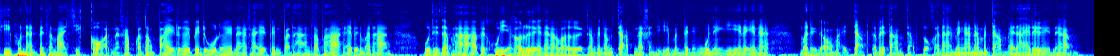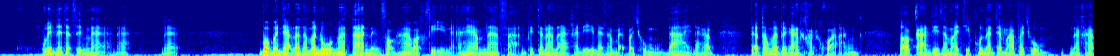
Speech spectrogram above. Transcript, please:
ที่ผู้นั้นเป็นสมาชิกก่อนนะครับ ก็ต้องไปเลยไปดูเลยนะใครเป็นประธานสภาใครเป็นประธานวุฒิสภาไปคุยกับเขาเลยนะครับ ว่าเออจำเป็นต้องจับนะคดีมันเป็นอย่างงู้นอย่างนี้อะไรเงี้ยนะมันถึงจะออกหมายจับแล้วไปตามจับตัวเขาได้ไม่งั้นนะมันจับไม่ได้เลยนะครับ เว้นได้แต่ซึ่งหน้านะนะบทบัญญัติรัฐธรรมนูญมาตรา125วรรคสี่เนี่ยให้อำนาจศาลพิจารณาคดีในสมัยประชุมได้นะครับ แต่ต้องไม่เป็นการขัดขวางต่อการที่สมาชิกผู้นั้นจะมาประชุมนะครับ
